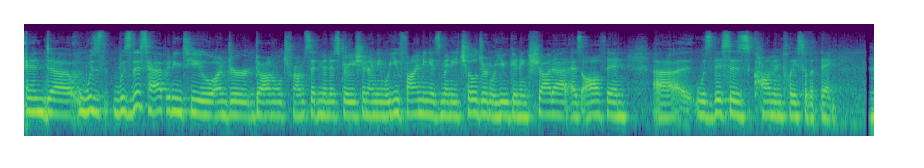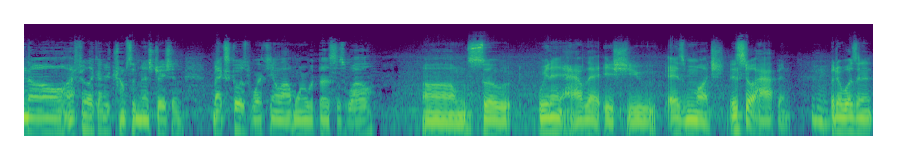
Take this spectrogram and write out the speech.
And uh, was was this happening to you under Donald Trump's administration? I mean, were you finding as many children? Were you getting shot at as often? Uh, was this as commonplace of a thing? No, I feel like under Trump's administration, Mexico is working a lot more with us as well. Um, so we didn't have that issue as much. It still happened, mm-hmm. but it wasn't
